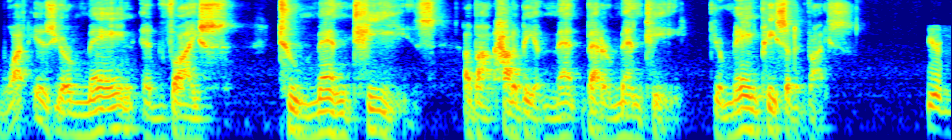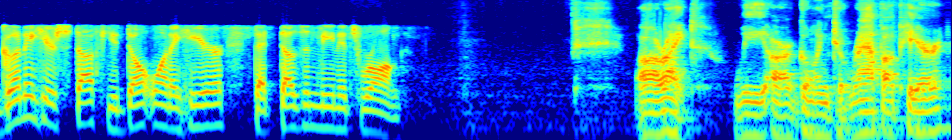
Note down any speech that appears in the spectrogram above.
What is your main advice to mentees about how to be a men- better mentee? Your main piece of advice. You're going to hear stuff you don't want to hear. That doesn't mean it's wrong. All right. We are going to wrap up here.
